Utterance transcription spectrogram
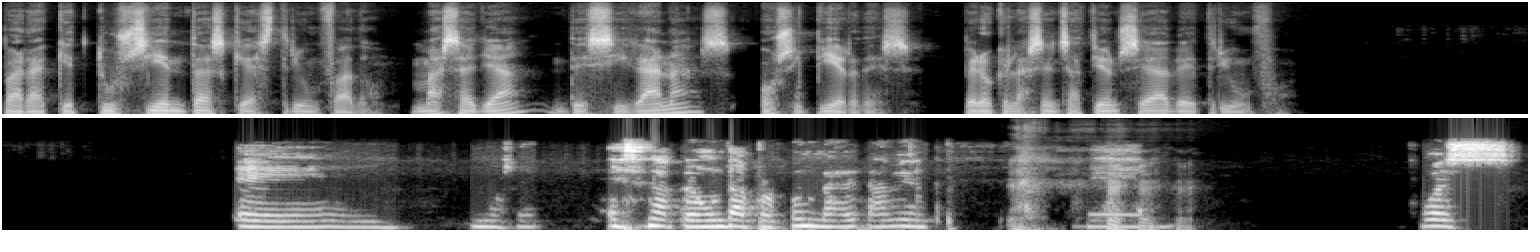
para que tú sientas que has triunfado? Más allá de si ganas o si pierdes, pero que la sensación sea de triunfo. Eh, no sé, es una pregunta profunda ¿eh? también. Eh, pues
